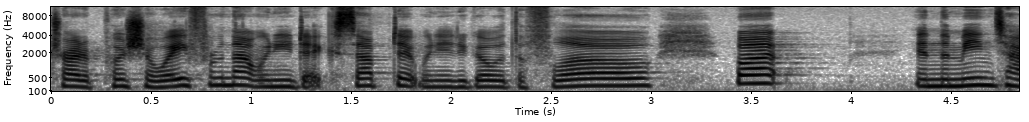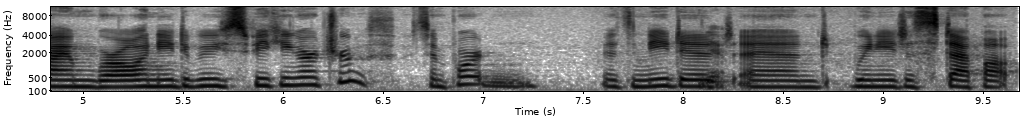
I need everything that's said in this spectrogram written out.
try to push away from that. We need to accept it. We need to go with the flow, but in the meantime, we're all need to be speaking our truth. It's important. It's needed, Yeah. and we need to step up.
